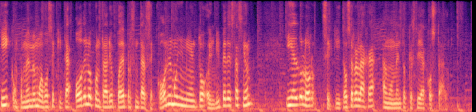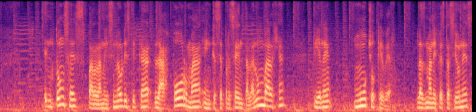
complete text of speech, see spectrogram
y conforme me muevo se quita o de lo contrario puede presentarse con el movimiento o en bipedestación y el dolor se quita o se relaja al momento que estoy acostado. Entonces, para la medicina holística, la forma en que se presenta la lumbalgia tiene mucho que ver. Las manifestaciones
